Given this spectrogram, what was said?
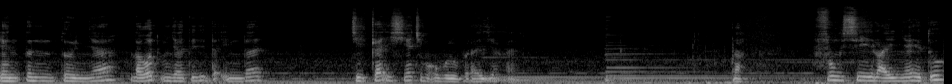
Yang tentunya laut menjadi tidak indah jika isinya cuma ubur-ubur aja kan. Nah, fungsi lainnya itu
